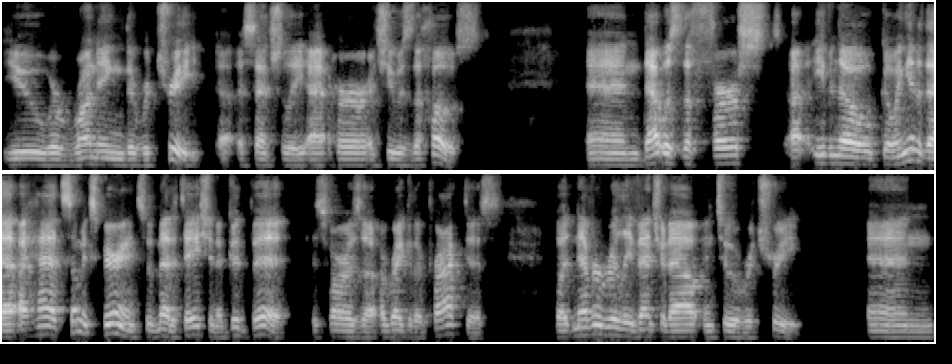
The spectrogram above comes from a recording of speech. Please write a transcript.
you were running the retreat uh, essentially at her, and she was the host. And that was the first, uh, even though going into that, I had some experience with meditation, a good bit as far as a, a regular practice, but never really ventured out into a retreat. And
